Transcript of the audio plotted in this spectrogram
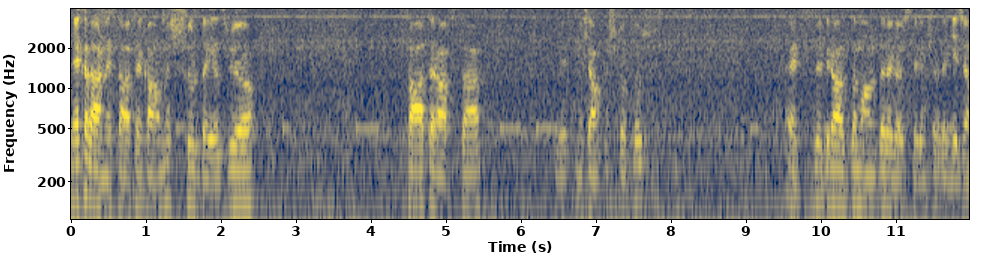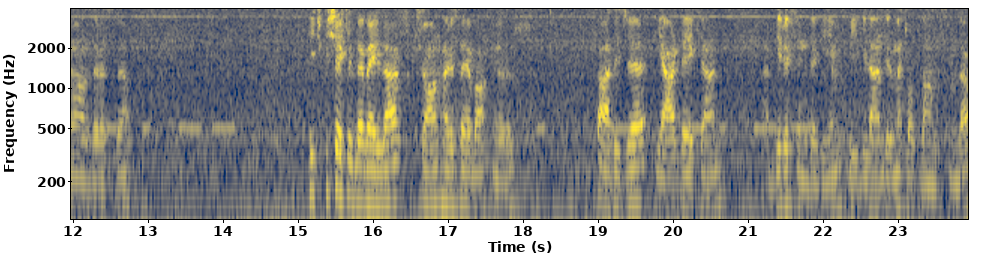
Ne kadar mesafe kalmış? Şurada yazıyor. Sağ tarafta 70 69 Evet size biraz da manzara göstereyim. Şöyle gece manzarası. Hiçbir şekilde beyler şu an haritaya bakmıyoruz. Sadece yerdeyken yani briefing dediğim bilgilendirme toplantısında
